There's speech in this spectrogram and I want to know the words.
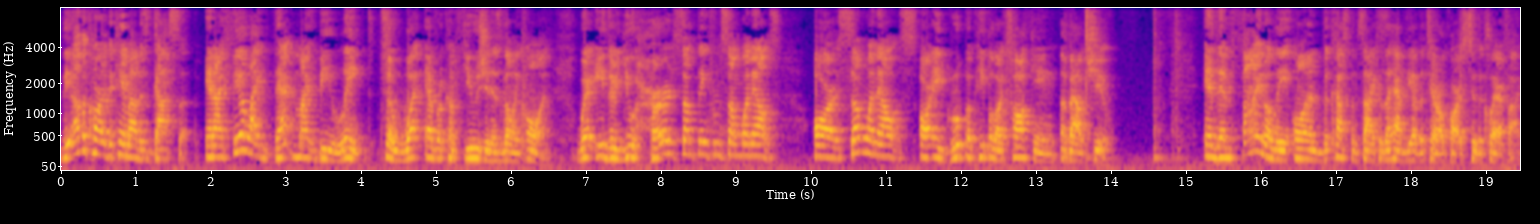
the other card that came out is gossip. And I feel like that might be linked to whatever confusion is going on, where either you heard something from someone else or someone else or a group of people are talking about you. And then finally, on the custom side, because I have the other tarot cards too to clarify,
